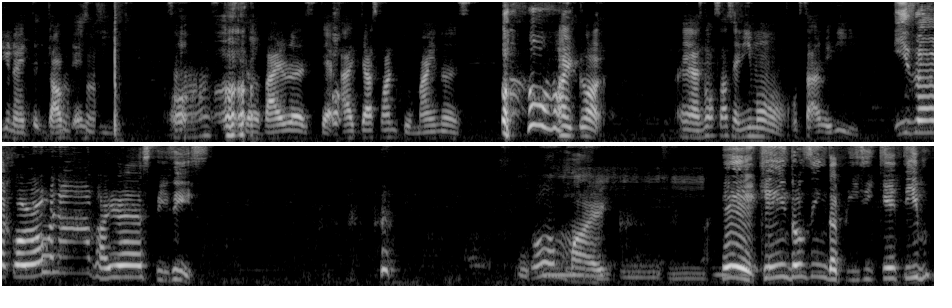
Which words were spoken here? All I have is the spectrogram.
United Gout SG. Oh. SARS the virus that I just want to minus. Oh my god. Yeah, it's not SARS anymore. What's that already? It's a coronavirus disease. Oh my- Hey, can you don't sing the PCK team?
